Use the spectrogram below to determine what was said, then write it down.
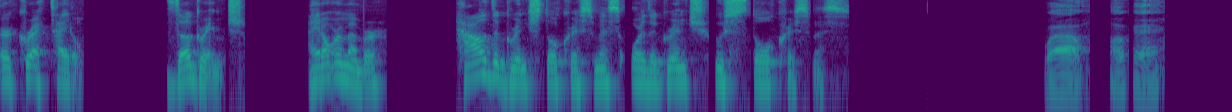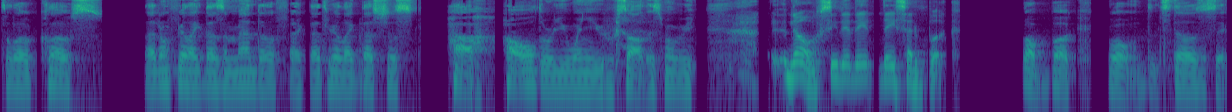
or correct title? The Grinch. I don't remember. How the Grinch Stole Christmas or the Grinch Who Stole Christmas. Wow. Okay. It's a little close. I don't feel like that's a Mandela effect. I feel like that's just how how old were you when you saw this movie? No, see, they, they, they said book. Well, book. Well, it still is the say.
